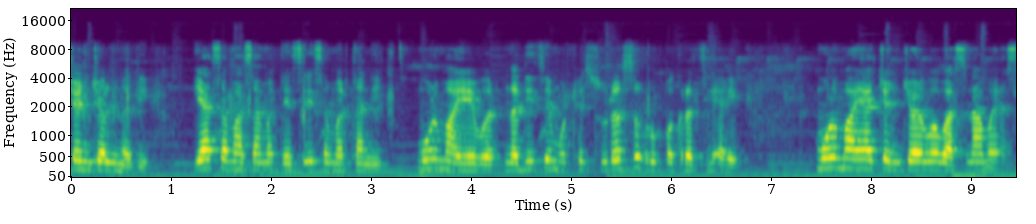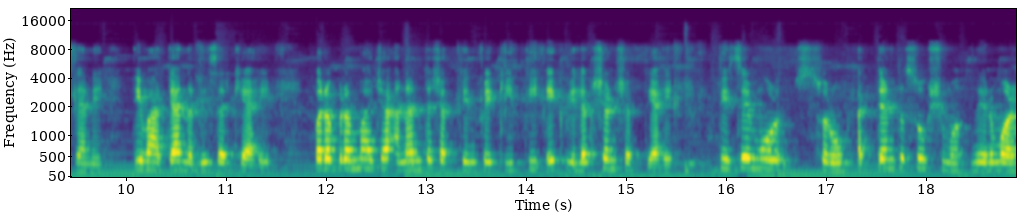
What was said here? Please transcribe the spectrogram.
चंचल नदी. या समासामध्ये श्री समर्थांनी मूळ मायेवर नदीचे मोठे सुरस रूपक रचले आहे. मूळ माया चंचल व वासनामय असल्याने ती वाहत्या नदीसारखी आहे. परब्रह्माच्या अनंत शक्तींपैकी ती एक विलक्षण शक्ती आहे. तिचे मूळ स्वरूप अत्यंत सूक्ष्म निर्मळ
